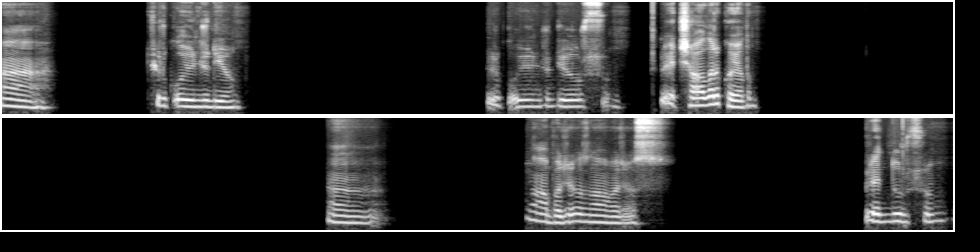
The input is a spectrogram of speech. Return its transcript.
Ha. Türk oyuncu diyor. Türk oyuncu diyorsun. Şuraya Çağlar'ı koyalım. Ha. Ne yapacağız? Ne yapacağız? Fred Dursun.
